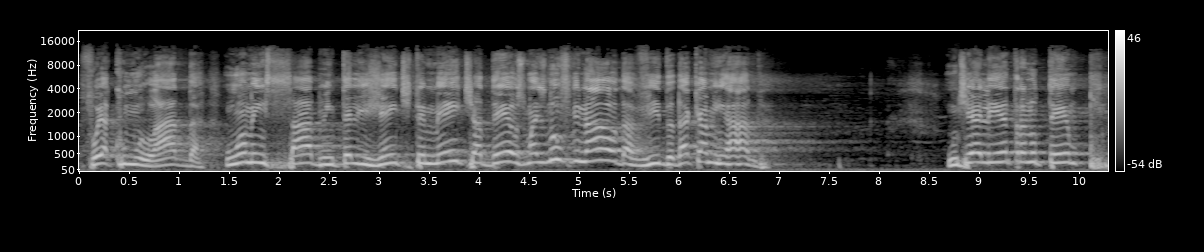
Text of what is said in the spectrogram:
foi acumulada. Um homem sábio, inteligente, temente a Deus, mas no final da vida, da caminhada, um dia ele entra no templo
